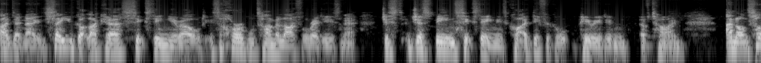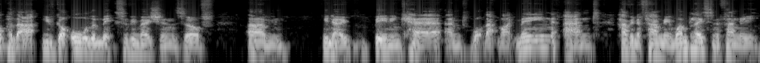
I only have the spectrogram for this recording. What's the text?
I don't know, say you've got like a 16 year old, it's a horrible time of life already, isn't it? Just, just being 16 is quite a difficult period in, of time. And on top of that, you've got all the mix of emotions of, um, you know, being in care and what that might mean, and having a family in one place and a family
